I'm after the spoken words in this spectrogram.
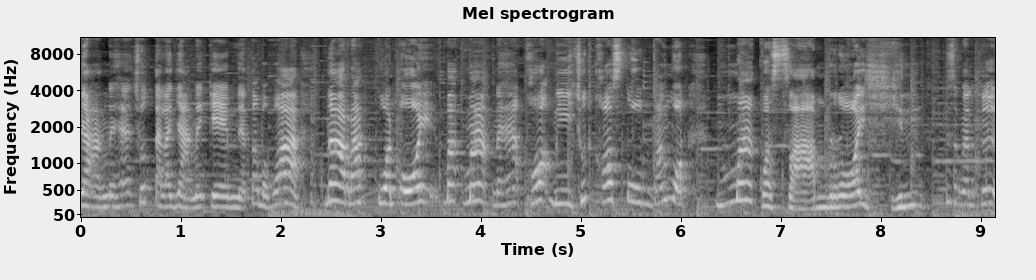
อย่างนะฮะชุดแต่ละอย่างในเกมเนี่ยต้องบอกว่าน่ารักกวนโอยมากๆนะฮะเพราะมีชุดคอสตูมทั้งหมดมากกว่า 300 ชิ้นที่สำคัญคือ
